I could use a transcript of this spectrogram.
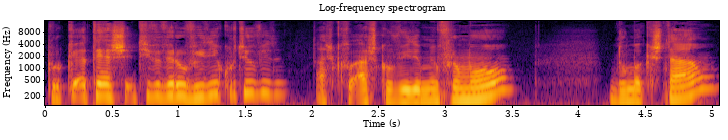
porque até estive a ver o vídeo e curti o vídeo. Acho que, acho que o vídeo me informou de uma questão,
